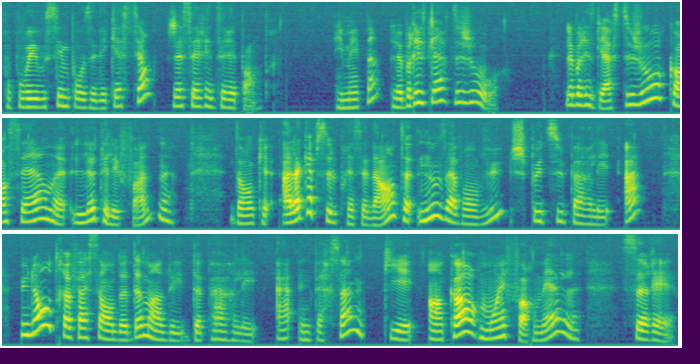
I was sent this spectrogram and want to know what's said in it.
Vous pouvez aussi me poser des questions, j'essaierai d'y répondre. Et maintenant, le brise-glace du jour. Le brise-glace du jour concerne le téléphone. Donc, à la capsule précédente, nous avons vu Je peux-tu parler à une autre façon de demander de parler à une personne qui est encore moins formelle serait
